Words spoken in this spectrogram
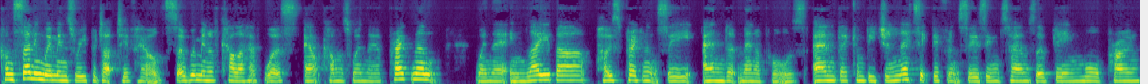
concerning women's reproductive health. So, women of colour have worse outcomes when they're pregnant, when they're in labor, post pregnancy, and at menopause. And there can be genetic differences in terms of being more prone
